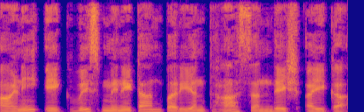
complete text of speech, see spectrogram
आणि एकवीस मिनिटांपर्यंत हा संदेश ऐका.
